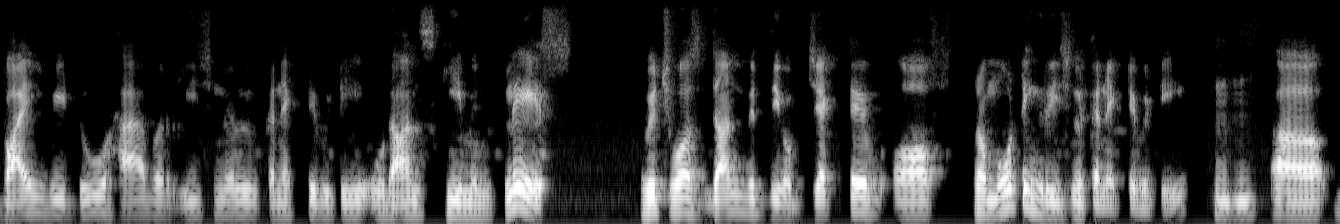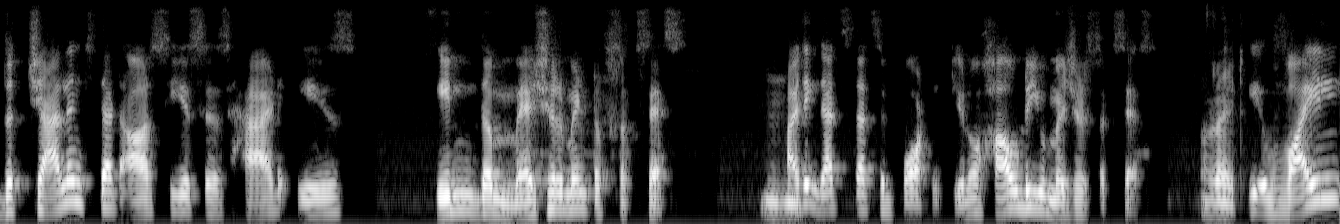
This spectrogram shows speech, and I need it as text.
while we do have a regional connectivity UDAN scheme in place, which was done with the objective of promoting regional connectivity, mm-hmm. uh, the challenge that RCS has had is in the measurement of success. Mm-hmm. I think that's that's important. You know, how do you measure success? Right. While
